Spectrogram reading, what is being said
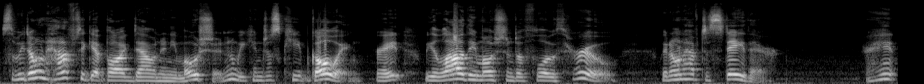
So we don't have to get bogged down in emotion. We can just keep going, right? We allow the emotion to flow through. We don't have to stay there. Right?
